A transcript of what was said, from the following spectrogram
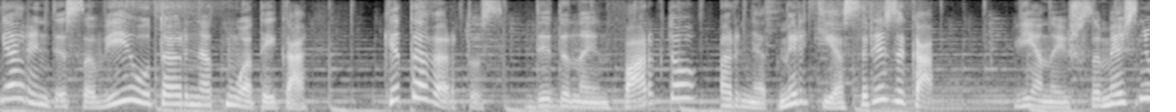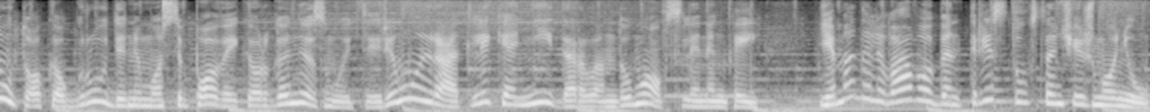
gerinti savijautą ar net nuotaiką. Kita vertus, didina infarkto ar net mirties riziką. Vieną išsamesnių tokio grūdinimosi poveikio organizmui tyrimų yra atlikę Niderlandų mokslininkai. Jame dalyvavo bent 3000 žmonių.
